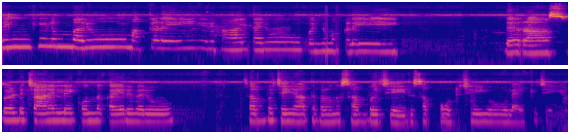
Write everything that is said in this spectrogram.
ആരെങ്കിലും വരൂ മക്കളെ ഒരു ഹായ് തരൂ പൊന്നു മക്കളെ റാസ് വേൾഡ് ചാനലിലേക്ക് ഒന്ന് കയറി വരൂ. സബ് ചെയ്യാത്തവർ ഒന്ന് സബ് ചെയ്ത് സപ്പോർട്ട് ചെയ്യൂ ലൈക്ക് ചെയ്യൂ.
